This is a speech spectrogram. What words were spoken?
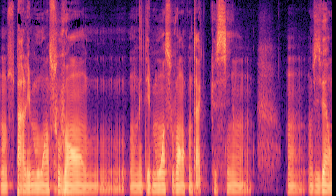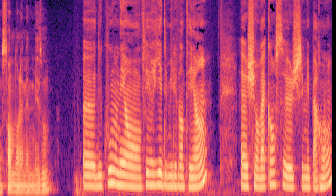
on, se parlait moins souvent, on, était moins souvent en contact que si on, on, vivait ensemble dans la même maison. Euh, du coup, on est en février 2021. Euh, je suis en vacances chez mes parents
